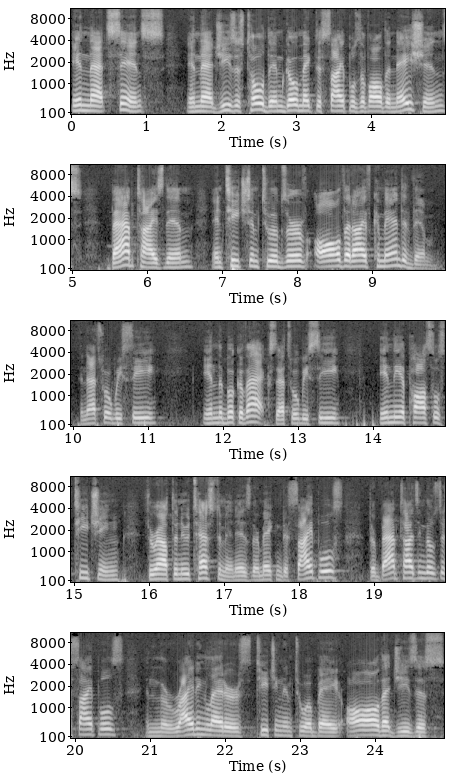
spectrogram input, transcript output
in that sense, in that Jesus told them, Go make disciples of all the nations, baptize them, and teach them to observe all that I've commanded them. And that's what we see in the book of Acts. That's what we see in the apostles' teaching throughout the New Testament is they're making disciples, they're baptizing those disciples, and they're writing letters teaching them to obey all that Jesus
